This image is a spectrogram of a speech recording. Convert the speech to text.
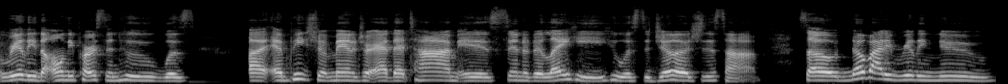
really, the only person who was uh, impeachment manager at that time is Senator Leahy, who was the judge this time. So, nobody really knew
